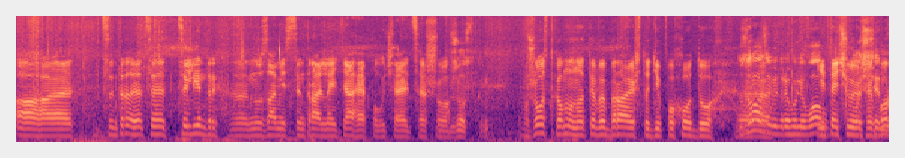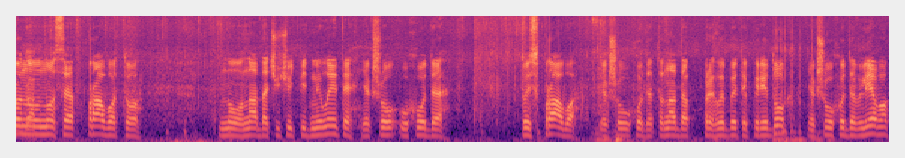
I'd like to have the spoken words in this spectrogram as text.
А, центр, це циліндр е, ну, замість центральної тяги, виходить, що Жорстко. в жорсткому, ну ти вибираєш тоді по ходу. е, Зразу відрегулював. І ти чуєш, як борону вносить вправо, то ну, треба чуть-чуть підмілити. Якщо уходить, тобто вправо, якщо уходить, то треба приглибити передок. Якщо уходить вліво,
